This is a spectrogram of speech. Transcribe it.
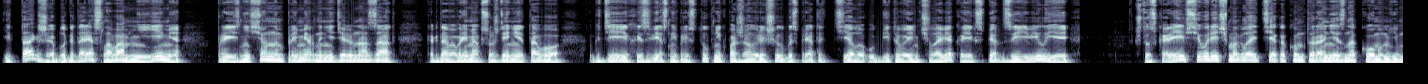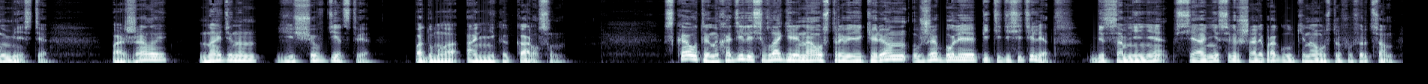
и также благодаря словам Ниеме, произнесенным примерно неделю назад, когда во время обсуждения того, где их известный преступник, пожалуй, решил бы спрятать тело убитого им человека, эксперт заявил ей, что, скорее всего, речь могла идти о каком-то ранее знакомом ему месте. Пожалуй, найденном еще в детстве, подумала Анника Карлсон. Скауты находились в лагере на острове Кюрен уже более 50 лет. Без сомнения, все они совершали прогулки на остров Уферцон,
